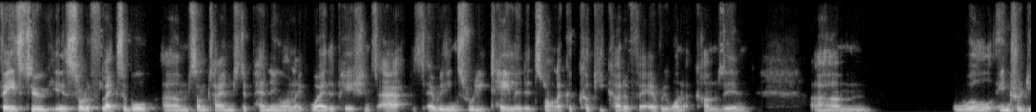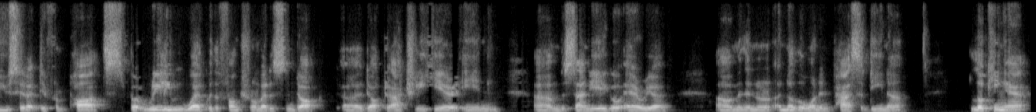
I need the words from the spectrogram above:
phase two is sort of flexible. Um, sometimes depending on like where the patient's at, everything's really tailored. It's not like a cookie cutter for everyone that comes in um, we'll introduce it at different parts. But really, we work with a functional medicine doc, uh, doctor actually here in um, the San Diego area, um, and then another one in Pasadena, looking at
